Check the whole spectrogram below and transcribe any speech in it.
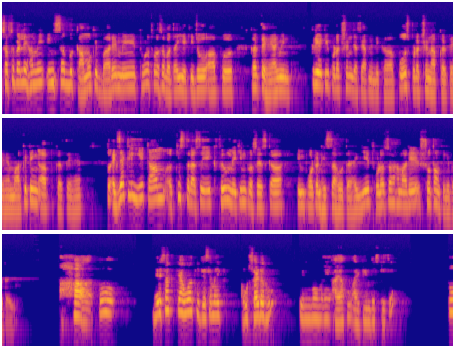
सबसे पहले हमें इन सब कामों के बारे में थोड़ा थोड़ा सा बताइए कि जो आप करते हैं आई मीन क्रिएटिव प्रोडक्शन जैसे आपने लिखा पोस्ट प्रोडक्शन आप करते हैं मार्केटिंग आप करते हैं तो एग्जैक्टली ये काम किस तरह से एक फ़िल्म मेकिंग प्रोसेस का इम्पोर्टेंट हिस्सा होता है, ये थोड़ा सा हमारे श्रोताओं के लिए बताइए। हाँ तो मेरे साथ क्या हुआ कि जैसे मैं एक आउटसाइडर हूँ, फ़िल्मों में आया हूँ आईटी इंडस्ट्री से तो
